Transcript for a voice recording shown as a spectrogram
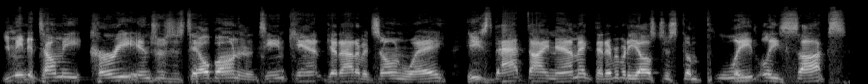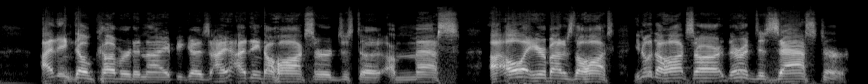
You mean to tell me Curry injures his tailbone and the team can't get out of its own way? He's that dynamic that everybody else just completely sucks. I think they'll cover tonight because I, I think the Hawks are just a, a mess. Uh, all I hear about is the Hawks. You know what the Hawks are? They're a disaster.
